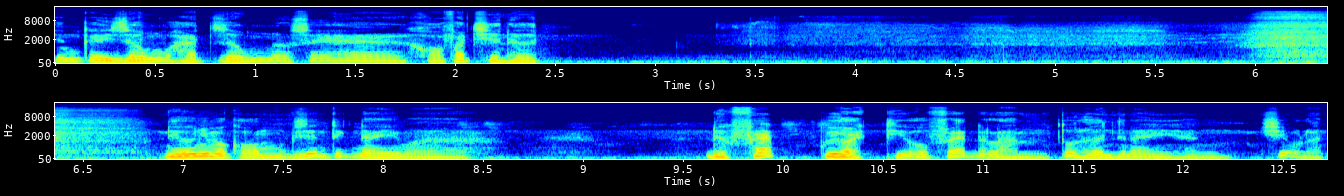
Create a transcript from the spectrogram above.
những cây giống và hạt giống nó sẽ khó phát triển hơn. Nếu như mà có một diện tích này mà được phép quy hoạch thì Ofred đã làm tốt hơn thế này hàng triệu lần.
